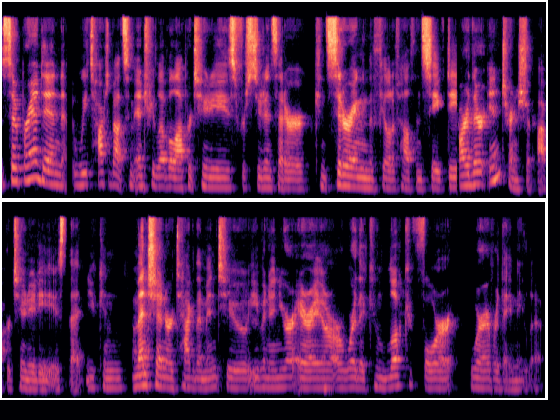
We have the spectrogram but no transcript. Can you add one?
So brandon we talked about some entry level opportunities for students that are considering the field of health and safety. Are there internship opportunities that you can mention or tag them into even in your area or where they can look for wherever they may live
